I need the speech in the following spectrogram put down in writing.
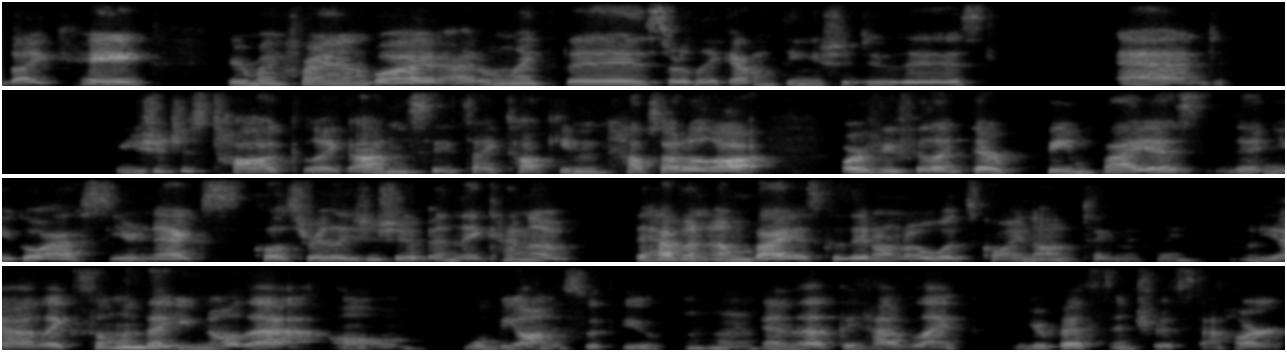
like, "Hey, you're my friend, but I, I don't like this," or like, "I don't think you should do this," and you should just talk. Like honestly, it's like talking helps out a lot. Or if you feel like they're being biased, then you go ask your next close relationship, and they kind of they have an unbiased because they don't know what's going on technically. Yeah, like someone that you know that um will be honest with you hmm and that they have like your best interest at heart.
